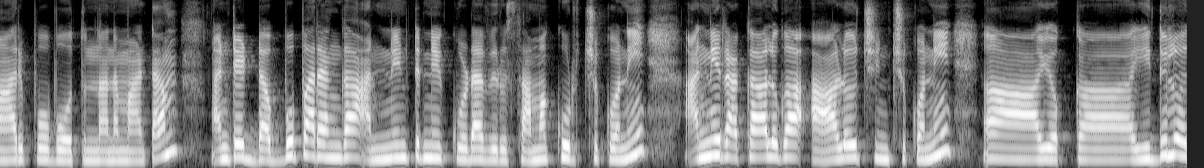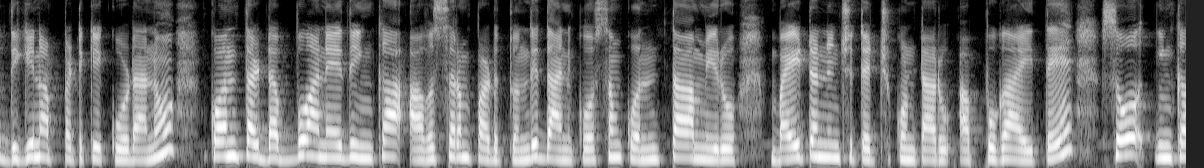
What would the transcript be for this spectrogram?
మారిపోబోతుందన్నమాట. అంటే డబ్బు పరంగా అన్నింటినీ కూడా వీరు సమకూర్చుకొని అన్ని రకాలుగా ఆలోచించుకొని ఆ యొక్క ఇదిలో దిగినప్పటికీ కూడాను కొంత డబ్బు అనేది ఇంకా అవసరం పడుతుంది. దానికోసం కొంత మీరు బయట నుంచి తెచ్చుకుంటారు అప్పుగా అయితే. సో ఇంకా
